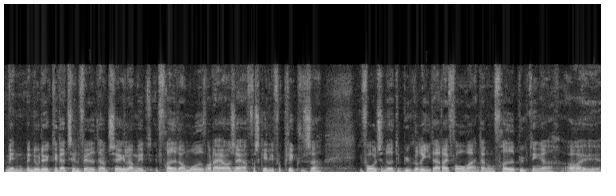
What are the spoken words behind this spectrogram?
men, men nu er det jo ikke det der tilfælde. Der er jo tale om et, et fredet område, hvor der også er forskellige forpligtelser i forhold til noget af det byggeri, der er der i forvejen. Der er nogle fredede bygninger, og øh,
